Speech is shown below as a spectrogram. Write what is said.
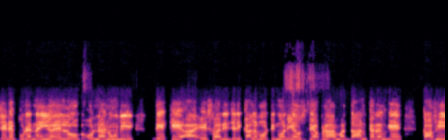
ਜਿਹੜੇ ਪੂਰੇ ਨਹੀਂ ਹੋਏ ਲੋਕ ਉਹਨਾਂ ਨੂੰ ਵੀ ਦੇਖ ਕੇ ਇਸ ਵਾਰੀ ਜਿਹੜੀ ਕੱਲ VOTING ਹੋਣੀ ਹੈ ਉਸ ਤੇ ਆਪਣਾ ਮਤਦਾਨ ਕਰਨਗੇ। ਕਾਫੀ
